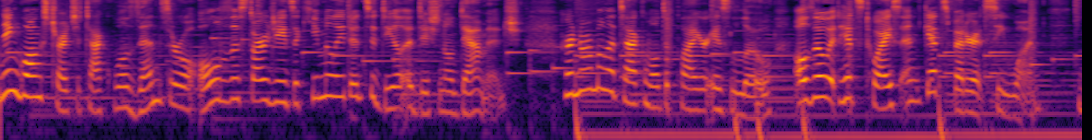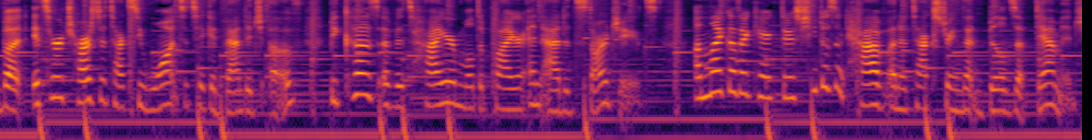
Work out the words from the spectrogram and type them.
Ningguang's charge attack will then throw all of the Star Jades accumulated to deal additional damage. Her normal attack multiplier is low, although it hits twice and gets better at C1 but it's her charged attacks you want to take advantage of because of its higher multiplier and added star jades. Unlike other characters, she doesn't have an attack string that builds up damage.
